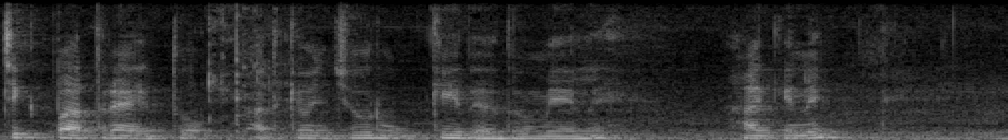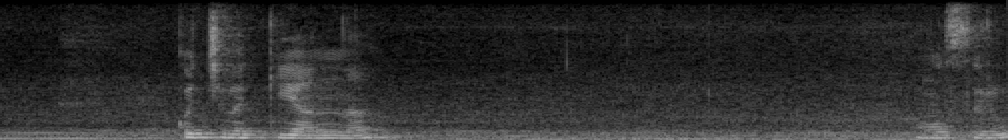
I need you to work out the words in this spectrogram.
ಚಿಕ್ಕ ಪಾತ್ರೆ ಆಯಿತು. ಅದಕ್ಕೆ ಒಂಚೂರು ಉಕ್ಕಿದೆ ಅದು ಮೇಲೆ. ಹಾಗೆಯೇ ಕುಚ್ಚಲಕ್ಕಿ, ಅನ್ನ, ಮೊಸರು,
